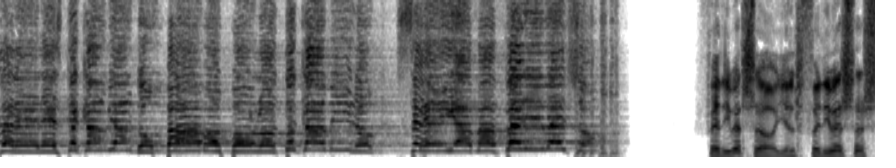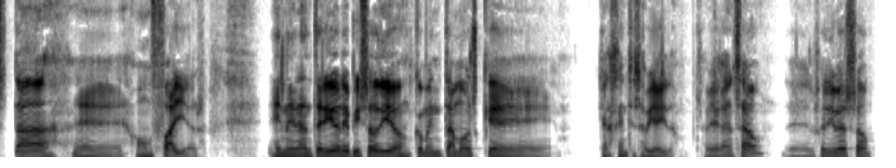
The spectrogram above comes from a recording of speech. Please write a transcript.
la red está cambiando, vamos por otro camino, se llama Fediverso. Fediverso y el Fediverso está eh, on fire. En el anterior episodio comentamos que, la gente se había ido, se había cansado del Fediverso.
